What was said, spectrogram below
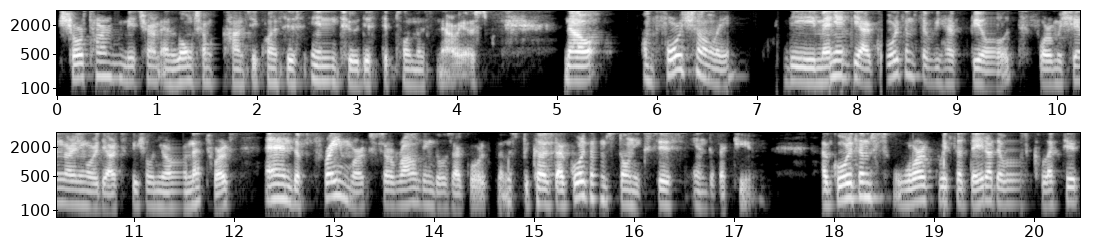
short-term, mid-term, and long-term consequences into these deployment scenarios. Now, unfortunately, the many of the algorithms that we have built for machine learning or the artificial neural networks and the framework surrounding those algorithms because algorithms don't exist in the vacuum. Algorithms work with the data that was collected,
